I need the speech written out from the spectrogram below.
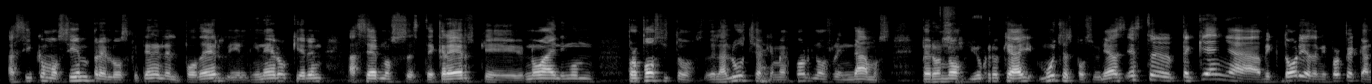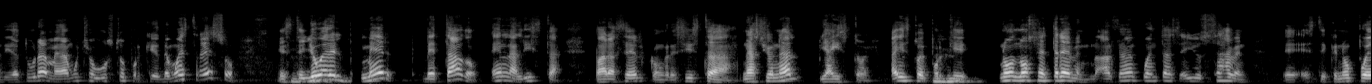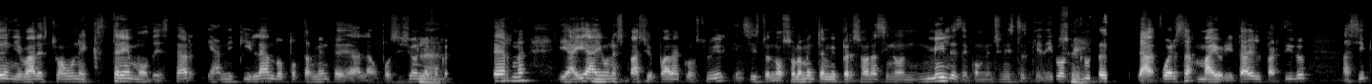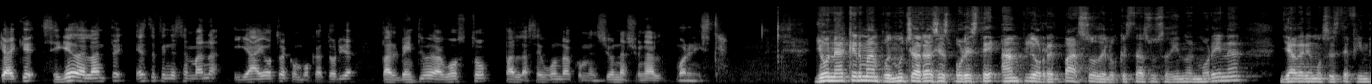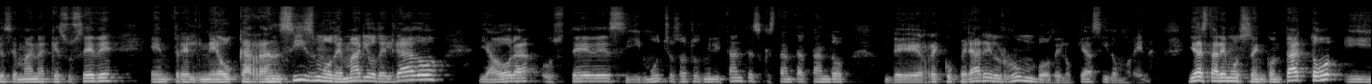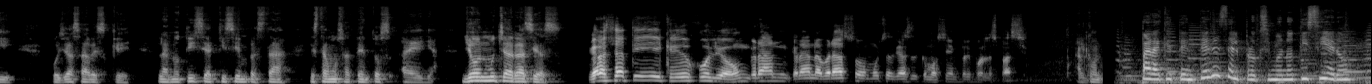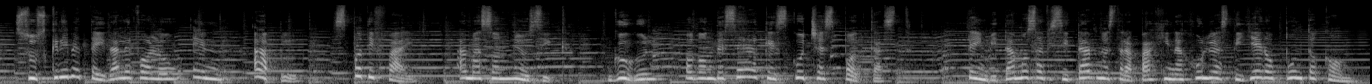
así como siempre los que tienen el poder y el dinero quieren hacernos este, creer que no hay ningún propósito de la lucha, que mejor nos rindamos. Pero no, yo creo que hay muchas posibilidades. Esta pequeña victoria de mi propia candidatura me da mucho gusto porque demuestra eso. Este, yo era el primer vetado en la lista para ser congresista nacional y ahí estoy, ahí estoy porque no, no se atreven. Al final de cuentas, ellos saben eh, este, que no pueden llevar esto a un extremo de estar aniquilando totalmente a la oposición interna y ahí hay un espacio para construir, insisto, no solamente en mi persona, sino en miles de convencionistas que digo, que la fuerza mayoritaria del partido, así que hay que seguir adelante este fin de semana y hay otra convocatoria para el 21 de agosto para la segunda convención nacional morenista. John Ackerman, pues muchas gracias por este amplio repaso de lo que está sucediendo en Morena. Ya veremos este fin de semana qué sucede entre el neocarrancismo de Mario Delgado y ahora ustedes y muchos otros militantes que están tratando de recuperar el rumbo de lo que ha sido Morena. Ya estaremos en contacto y pues ya sabes que la noticia aquí siempre está, estamos atentos a ella. John, muchas gracias. Gracias a ti, querido Julio. Un gran, gran abrazo. Muchas gracias como siempre por el espacio. Para que te enteres del próximo noticiero, suscríbete y dale follow en Apple, Spotify, Amazon Music, Google o donde sea que escuches podcast. Te invitamos a visitar nuestra página julioastillero.com.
